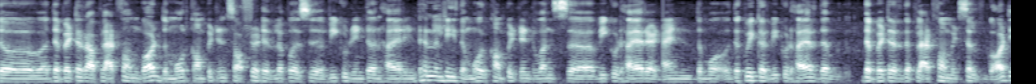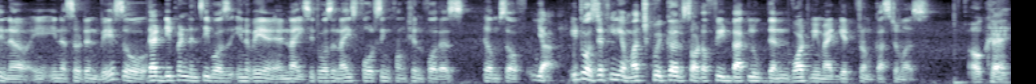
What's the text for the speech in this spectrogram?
the the better our platform got the more competent software developers uh, we could in turn hire internally the more competent ones uh, we could hire and the more the quicker we could hire the the better the platform itself got in a in a certain way. So that dependency was in a way nice. It was a nice forcing function for us in terms of yeah it was definitely a much quicker sort of feedback loop than what we might get from customers. Okay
